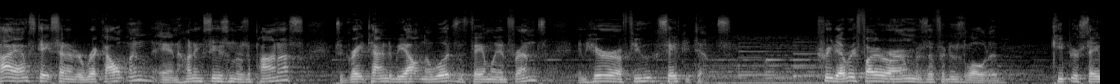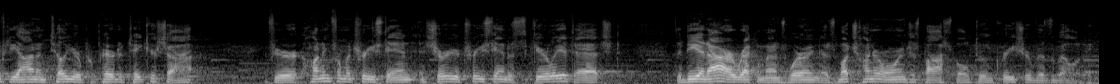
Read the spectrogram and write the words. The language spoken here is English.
Hi, I'm State Senator Rick Outman, and hunting season is upon us. It's a great time to be out in the woods with family and friends, and here are a few safety tips. Treat every firearm as if it is loaded. Keep your safety on until you're prepared to take your shot. If you're hunting from a tree stand, ensure your tree stand is securely attached. The DNR recommends wearing as much hunter orange as possible to increase your visibility.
